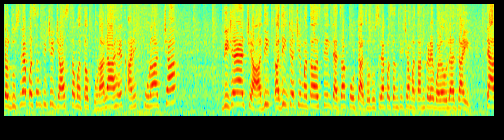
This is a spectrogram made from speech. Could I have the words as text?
तर दुसऱ्या पसंतीची जास्त मतं कुणाला आहेत आणि कुणाच्या विजयाच्या अधिक अधिक ज्याची मतं असतील त्याचा कोटा जो दुसऱ्या पसंतीच्या मतांकडे वळवला जाईल त्या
